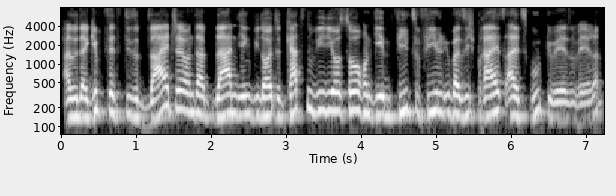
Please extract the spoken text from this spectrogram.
Also da gibt es jetzt diese Seite und da laden irgendwie Leute Katzenvideos hoch und geben viel zu viel über sich preis, als gut gewesen wäre.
